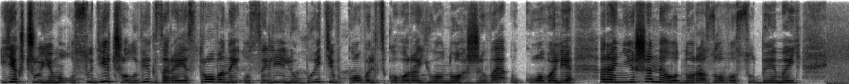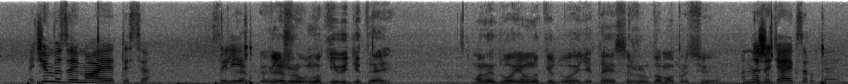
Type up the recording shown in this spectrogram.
Як чуємо у суді, чоловік зареєстрований у селі Любитів Ковальського району. Живе у Ковалі. Раніше неодноразово судимий. А чим ви займаєтеся в селі? Гляжу внуків і дітей. У мене двоє внуків, двоє дітей, сижу вдома, працюю. А на життя як заробляєте?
